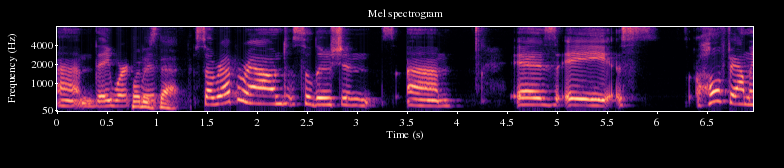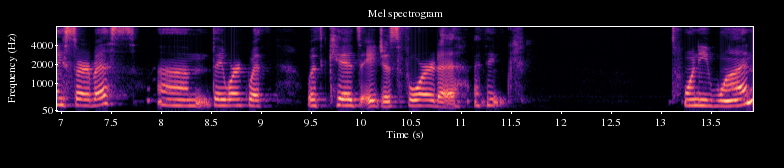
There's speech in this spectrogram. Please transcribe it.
Um, they work. What with, is that? So Wraparound Solutions um, is a whole family service. Um, they work with with kids ages four to I think 21,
